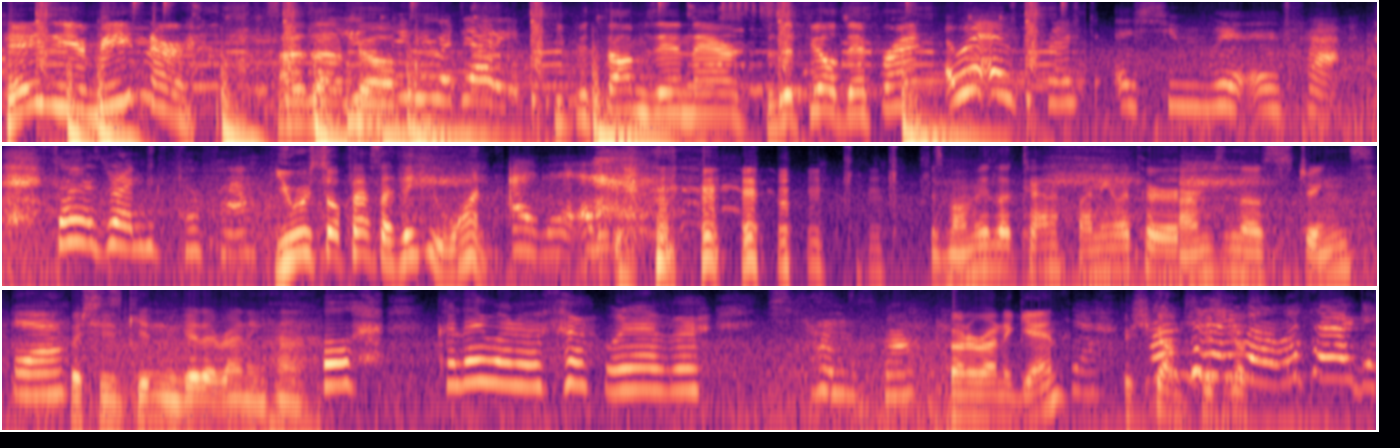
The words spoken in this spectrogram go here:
Hazy, you're beating her. How does that feel? Here with daddy. Keep your thumbs in there. Does it feel different? I went in front and she went in front. So I was running so fast. You were so fast, I think you won. I did. Does mommy look kind of funny with her arms and those strings? Yeah. But she's getting good at running, huh? well, can I run with her whenever she comes back? You wanna run again? Yeah. Here she comes, here she comes. Run with her again?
